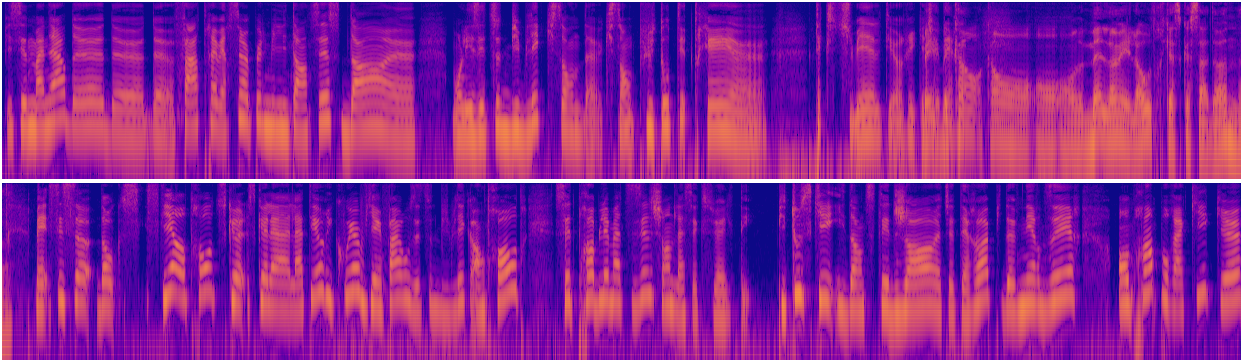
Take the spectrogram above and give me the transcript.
Puis c'est une manière de, de, de faire traverser un peu le militantisme dans euh, bon les études bibliques qui sont de, qui sont plutôt très textuel, théorique, etc. Mais, quand, quand on, on, on met l'un et l'autre, qu'est-ce que ça donne? Mais c'est ça. Donc, ce qui est, entre autres, ce que, ce que la, la théorie queer vient faire aux études bibliques, entre autres, c'est de problématiser le champ de la sexualité puis tout ce qui est identité de genre, etc., puis de venir dire, on prend pour acquis que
